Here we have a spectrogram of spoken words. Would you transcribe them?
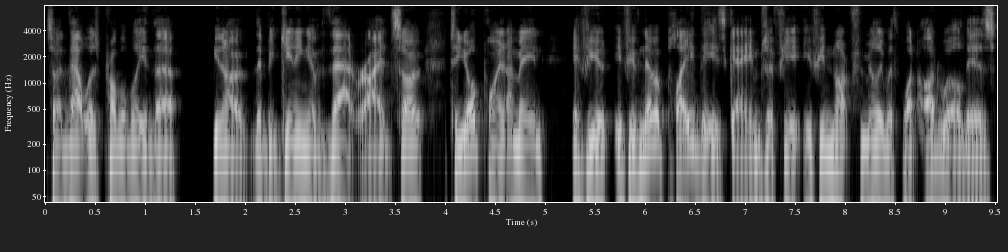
So that was probably the you know the beginning of that, right? So to your point, I mean, if you if you've never played these games, if you if you're not familiar with what Oddworld is,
